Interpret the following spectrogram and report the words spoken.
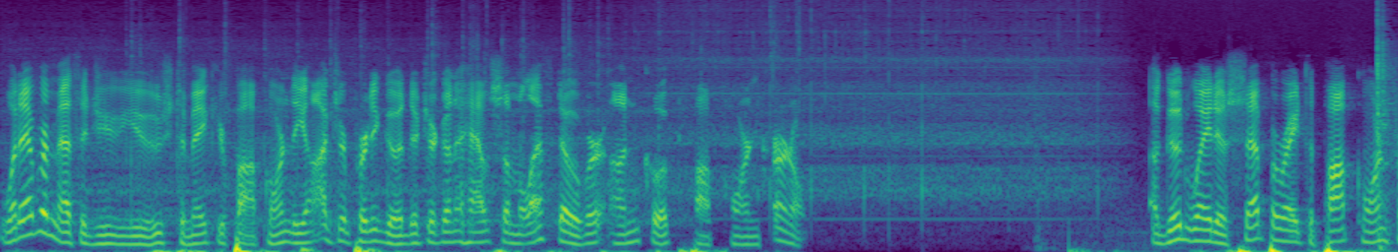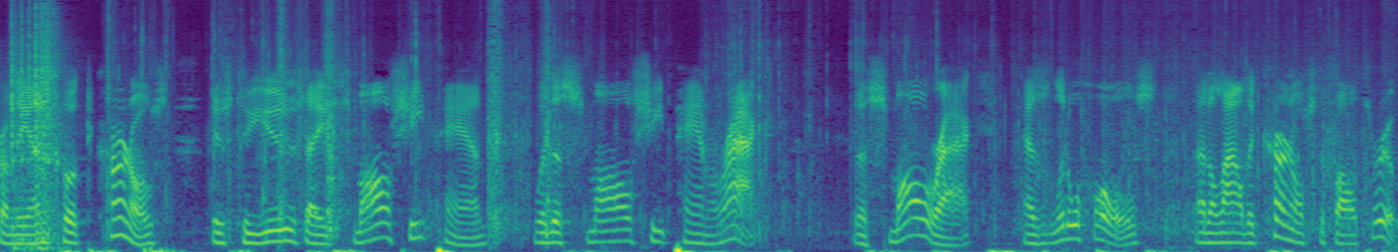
Whatever method you use to make your popcorn, the odds are pretty good that you're going to have some leftover uncooked popcorn kernel. A good way to separate the popcorn from the uncooked kernels is to use a small sheet pan with a small sheet pan rack. The small rack has little holes that allow the kernels to fall through.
